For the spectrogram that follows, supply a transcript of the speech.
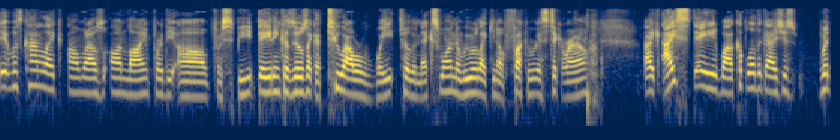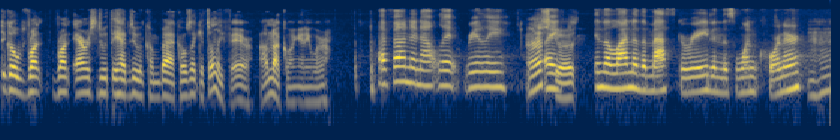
It was kind of like um when I was online for the um for speed dating because it was like a two hour wait till the next one and we were like you know fuck we're gonna stick around. Like I stayed while a couple other guys just went to go run run errands and do what they had to do and come back. I was like it's only fair. I'm not going anywhere. I found an outlet really that's Like- good. in the line of the masquerade in this one corner. hmm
